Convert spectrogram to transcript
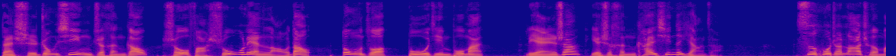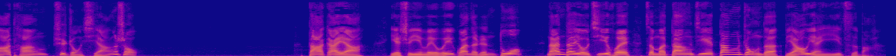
但始终兴致很高，手法熟练老道，动作不紧不慢，脸上也是很开心的样子。似乎这拉扯麻糖是种享受。大概呀，也是因为围观的人多，难得有机会这么当街当众的表演一次吧。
